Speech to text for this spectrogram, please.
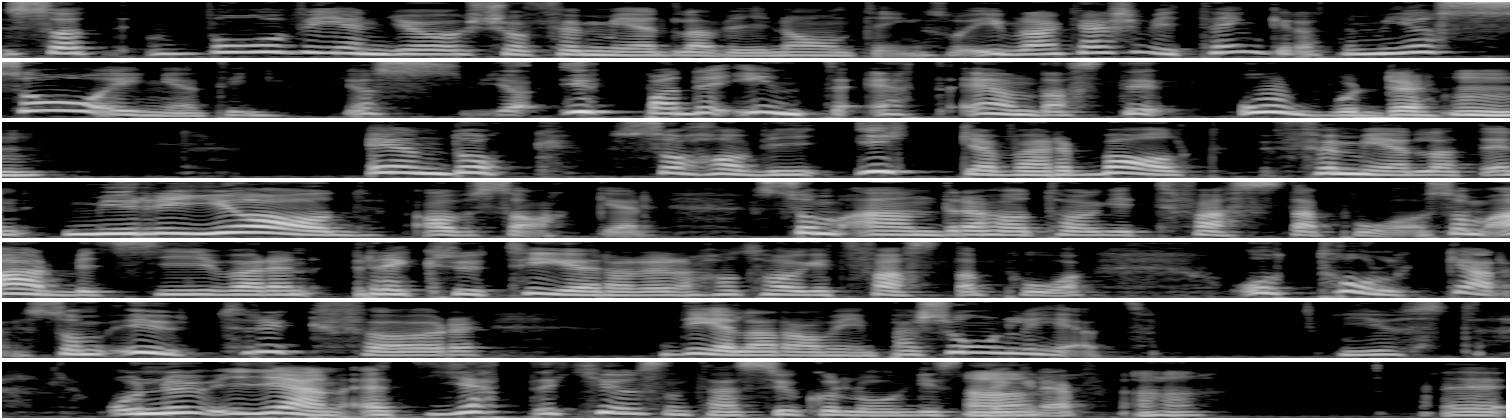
så att vad vi än gör så förmedlar vi någonting. Så ibland kanske vi tänker att men jag sa ingenting. Jag, jag yppade inte ett endaste ord. Mm. Ändå så har vi icke-verbalt förmedlat en myriad av saker som andra har tagit fasta på, som arbetsgivaren, rekryteraren har tagit fasta på och tolkar som uttryck för delar av min personlighet. Just det. Och nu igen, ett jättekul sånt här psykologiskt Ja, begrepp. aha, Eh,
